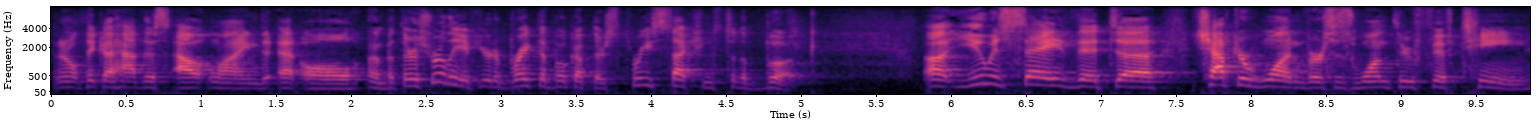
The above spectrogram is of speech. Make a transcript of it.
and I don't think I have this outlined at all, um, but there's really, if you're to break the book up, there's three sections to the book. Uh, you would say that uh, chapter 1, verses 1 through 15,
